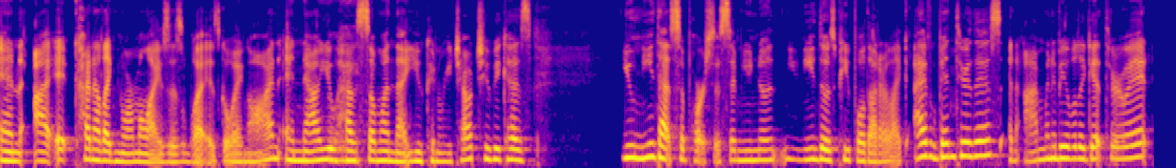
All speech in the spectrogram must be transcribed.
And I, it kind of like normalizes what is going on. And now you have someone that you can reach out to because you need that support system. You know, you need those people that are like, I've been through this and I'm going to be able to get through it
